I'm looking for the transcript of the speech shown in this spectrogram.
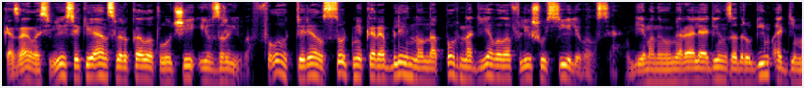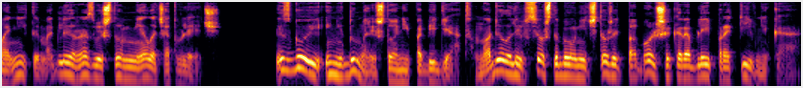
Казалось, весь океан сверкал от лучей и взрывов. Флот терял сотни кораблей, но напор на дьяволов лишь усиливался. Демоны умирали один за другим, а демониты могли разве что мелочь отвлечь. Изгои и не думали, что они победят, но делали все, чтобы уничтожить побольше кораблей противника.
